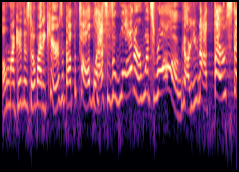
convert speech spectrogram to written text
oh my goodness, nobody cares about the tall glasses of water. What's wrong? Are you not thirsty?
